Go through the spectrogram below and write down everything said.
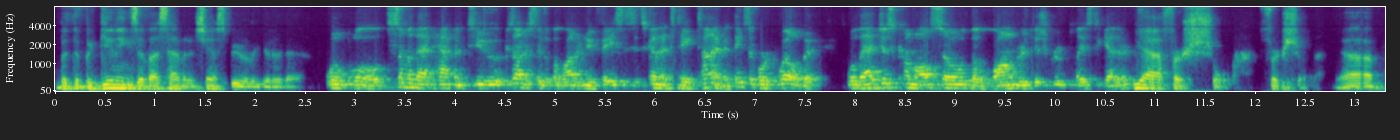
but the beginnings of us having a chance to be really good at that. Well, will some of that happen too? Because obviously, with a lot of new faces, it's going to take time, and things have worked well. But will that just come also the longer this group plays together? Yeah, for sure, for sure. Um,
